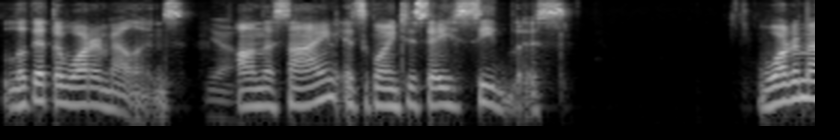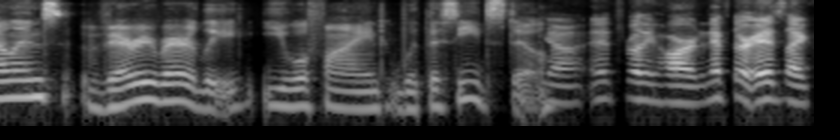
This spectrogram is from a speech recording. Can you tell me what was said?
Look at the watermelons. Yeah. On the sign, it's going to say seedless. Watermelons, very rarely you will find with the seeds still. Yeah, and it's really hard. And if there is like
